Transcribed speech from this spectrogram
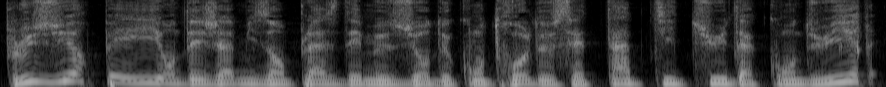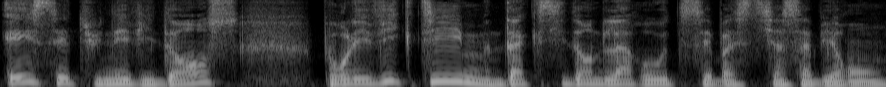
Plusieurs pays ont déjà mis en place des mesures de contrôle de cette aptitude à conduire et c'est une évidence pour les victimes d'accidents de la route, Sébastien Sabiron.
